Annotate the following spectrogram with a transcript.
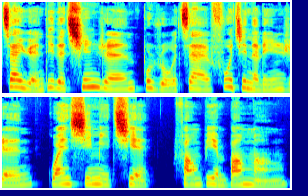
在原地的亲人不如在附近的邻人关系密切，方便帮忙。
